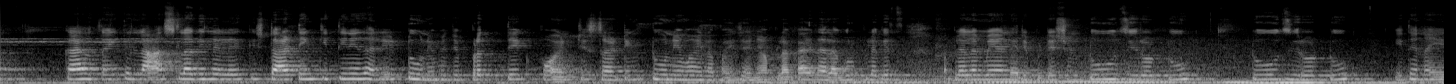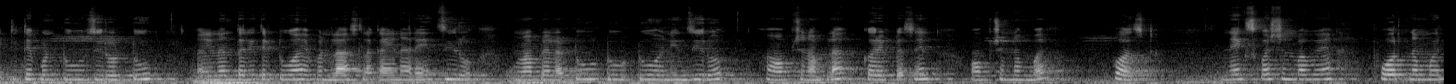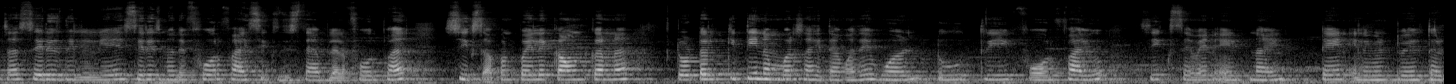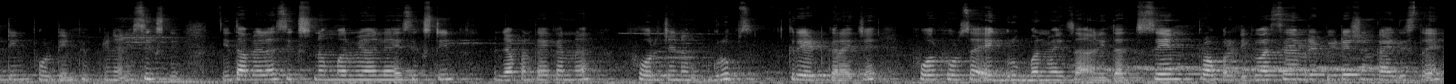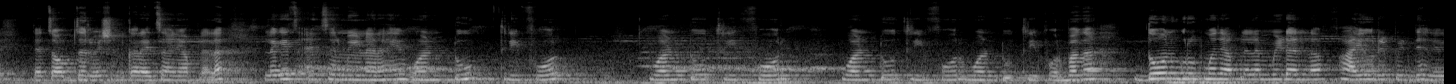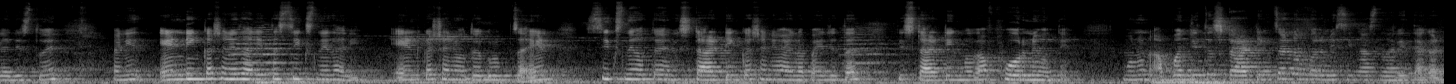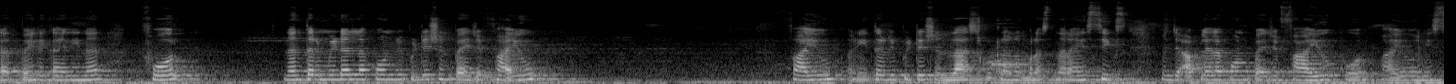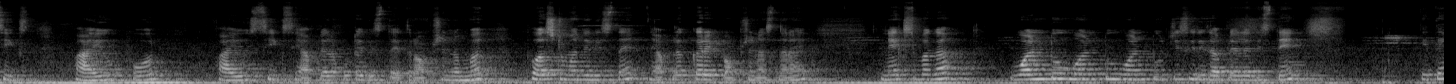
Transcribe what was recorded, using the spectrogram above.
काय होतं इथे लास्टला दिलेलं आहे की स्टार्टिंग कितीने झाली? टूने. म्हणजे प्रत्येक पॉईंटची स्टार्टिंग टूने व्हायला पाहिजे. आणि आपला काय झाला? ग्रुप लगेच आपल्याला मिळाले repetition two zero two two zero two इथे नाही आहे तिथे पण टू झिरो टू आणि नंतर इथे टू आहे पण लास्टला काय येणार आहे? झिरो म्हणून आपल्याला टू टू टू आणि झिरो हा ऑप्शन आपला करेक्ट असेल. Option number first next question बघूया. फोर्थ नंबरचा सिरीज दिलेली आहे. सिरीजमध्ये फोर फाय सिक्स दिसत आहे आपल्याला. फोर फाय सिक्स आपण पहिले काउंट करणार. टोटल किती नंबर्स आहे त्यामध्ये? One two three four five six seven eight nine ten eleven twelve thirteen fourteen fifteen आणि सिक्स्टीन इथं आपल्याला सिक्स नंबर मिळाले आहे सिक्स्टीन म्हणजे आपण काय करणार? फोरचे नं ग्रुप्स क्रिएट करायचे. फोर फोरचा एक ग्रुप बनवायचा आणि त्यात सेम प्रॉपर्टी किंवा सेम रिपिटेशन काय दिसतं आहे त्याचं ऑब्झर्वेशन करायचं आणि आपल्याला लगेच ॲन्सर मिळणार आहे. One two three four one two three four one two three four one two three four बघा दोन ग्रुपमध्ये आपल्याला मिडलला फाईव्ह रिपीट झालेला दिसतो आहे आणि एंडिंग कशाने झाली? तर सिक्सने झाली. एंड कशाने होतो आहे ग्रुपचा एंड सिक्सने होतो आहे आणि स्टार्टिंग कशाने व्हायला पाहिजे? तर ती स्टार्टिंग बघा फोरने होते. म्हणून आपण जिथं स्टार्टिंगचा नंबर मिसिंग असणार आहे त्या गटात पहिले काय लिहिणार? फोर नंतर मिडलला कोण रिपिटेशन पाहिजे? फायू फायू आणि इतर रिपिटेशन लास्ट कुठला नंबर असणार आहे? सिक्स म्हणजे आपल्याला कोण पाहिजे? फायू फोर फायू आणि six five four five six हे आपल्याला कुठे दिसतं आहे तर ऑप्शन नंबर फर्स्टमध्ये दिसतं आहे हे आपलं करेक्ट ऑप्शन असणार आहे. नेक्स्ट बघा. One two one two one टूची series आपल्याला दिसते. तिथे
